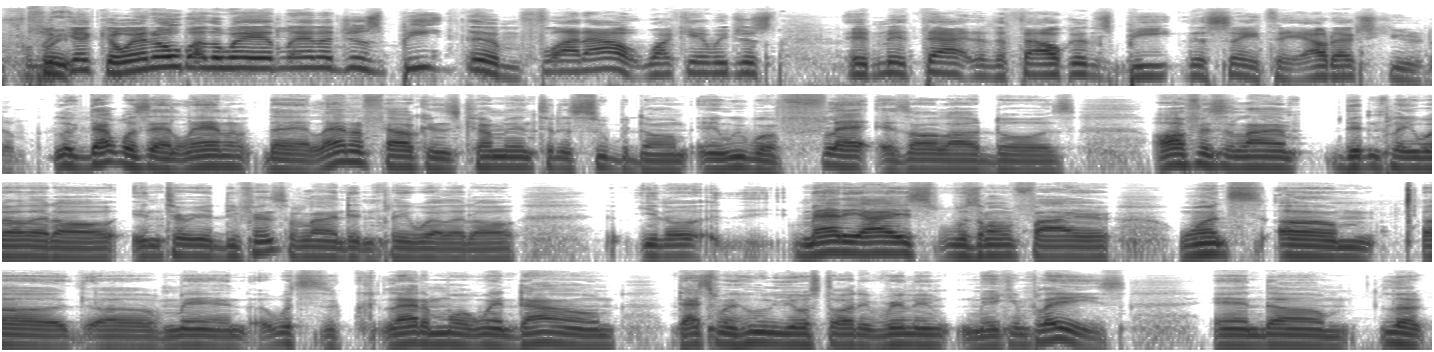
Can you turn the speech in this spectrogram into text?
from the get go. And oh, by the way, Atlanta just beat them flat out. Why can't we just admit that? And the Falcons beat the Saints. They out executed them. Look, that was Atlanta. The Atlanta Falcons coming into the Superdome, and we were flat as all outdoors. Offensive line didn't play well at all. Interior defensive line didn't play well at all. You know, Matty Ice was on fire. Once, um, uh, uh, man, what's the, Lattimore went down. That's when Julio started really making plays. And um, look,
